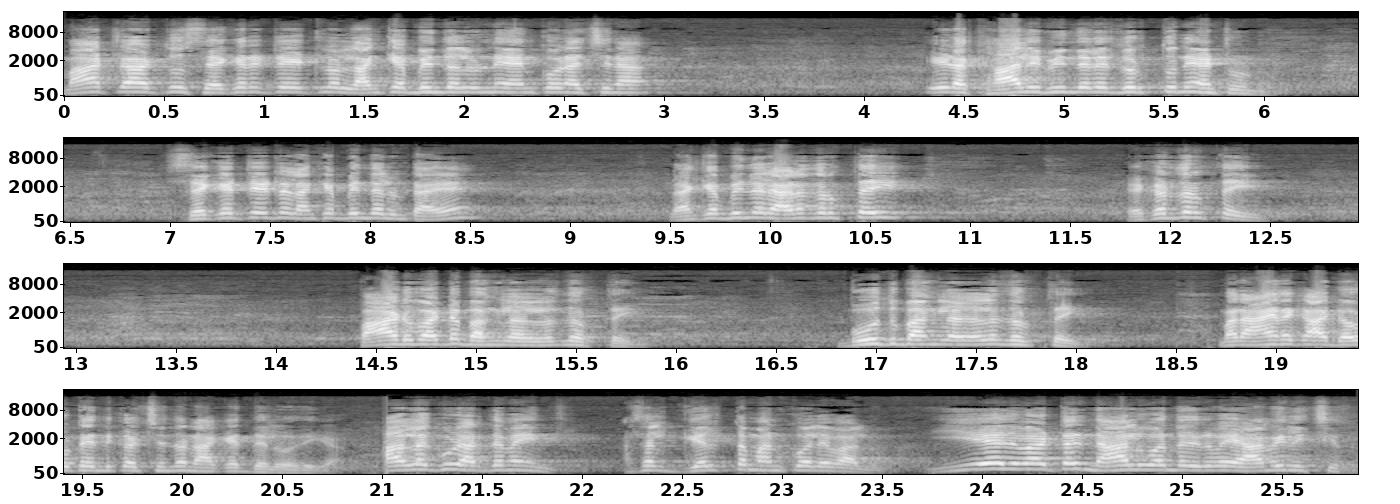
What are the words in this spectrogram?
మాట్లాడుతూ సెక్రటరియట్లో లంకె బిందెలు ఉన్నాయి అనుకొని వచ్చిన ఈడ ఖాళీ బిందెలే దొరుకుతున్నాయి అంటుండు. సెక్రటరియట్లో లంకె బిందెలు ఉంటాయే? లంకె బిందెలు ఎక్కడ దొరుకుతాయి? ఎక్కడ దొరుకుతాయి? పాడుబడ్డ బంగ్లాలలో దొరుకుతాయి. బూత్ బంగ్లాలలో దొరుకుతాయి. మరి ఆయనకు ఆ డౌట్ ఎందుకు వచ్చిందో నాకే తెలియదు ఇక. వాళ్ళకు కూడా అర్థమైంది. అసలు గెలుతాం అనుకోలే వాళ్ళు. ఏది పడితే నాలుగు వందల ఇరవై హామీలు ఇచ్చారు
